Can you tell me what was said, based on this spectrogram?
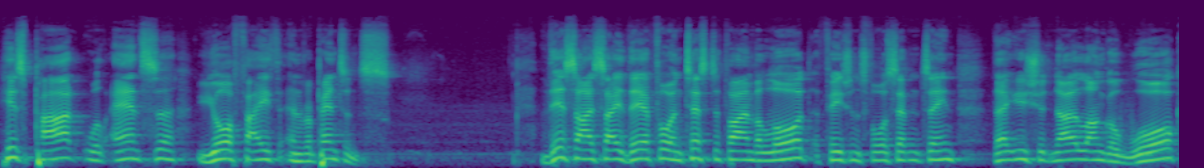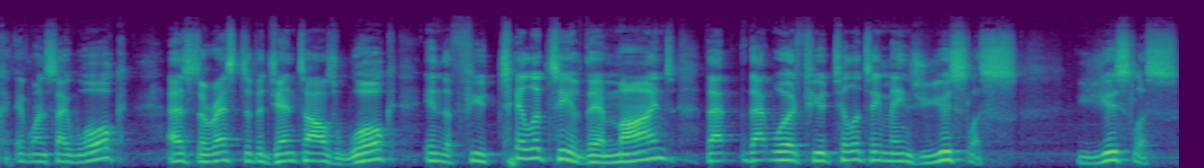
His part will answer your faith and repentance. This I say therefore and testify in the Lord, Ephesians 4:17, that you should no longer walk, everyone say walk, as the rest of the Gentiles walk in the futility of their mind. That, that word futility means useless. Useless.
